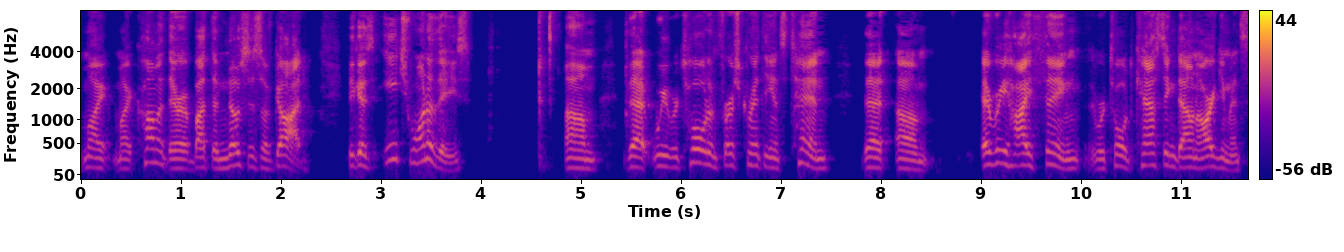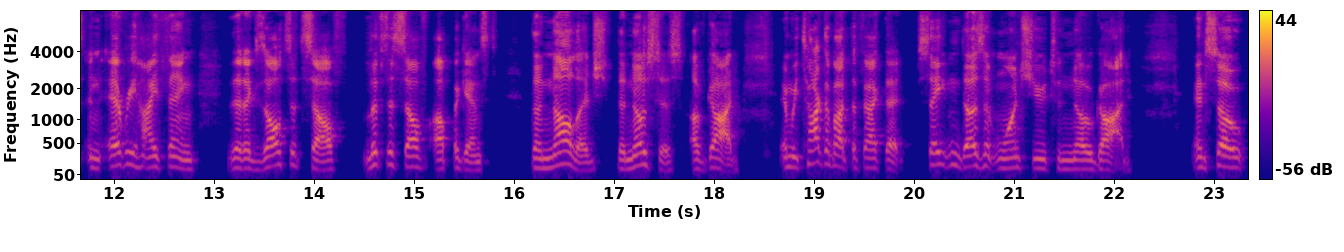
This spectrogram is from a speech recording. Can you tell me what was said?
my, my comment there about the gnosis of God, because each one of these um, that we were told in First Corinthians 10 that um, every high thing, we're told casting down arguments, and every high thing that exalts itself, lifts itself up against the knowledge, the gnosis of God. And we talked about the fact that Satan doesn't want you to know God. And so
